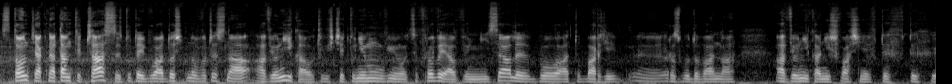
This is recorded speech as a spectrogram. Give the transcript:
Stąd jak na tamte czasy tutaj była dość nowoczesna awionika. Oczywiście tu nie mówimy o cyfrowej awionice, ale była to bardziej e, rozbudowana awionika niż właśnie w tych, w tych e,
